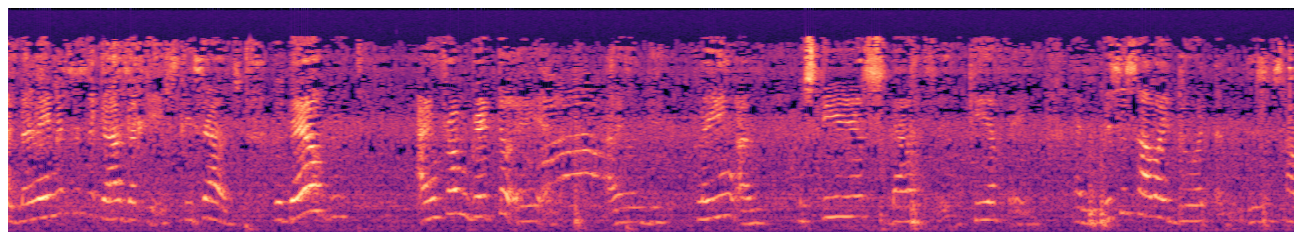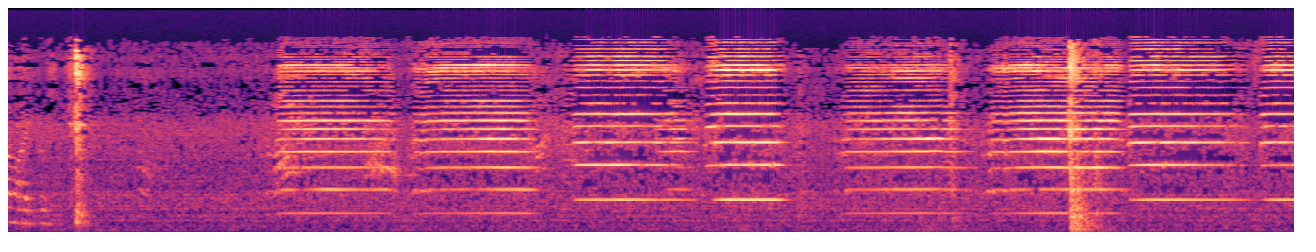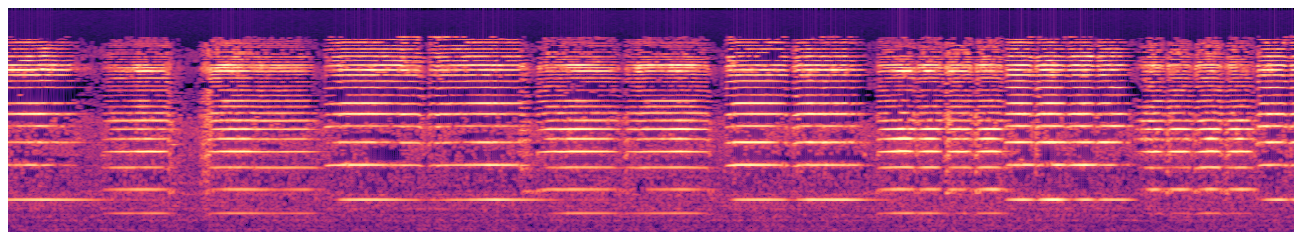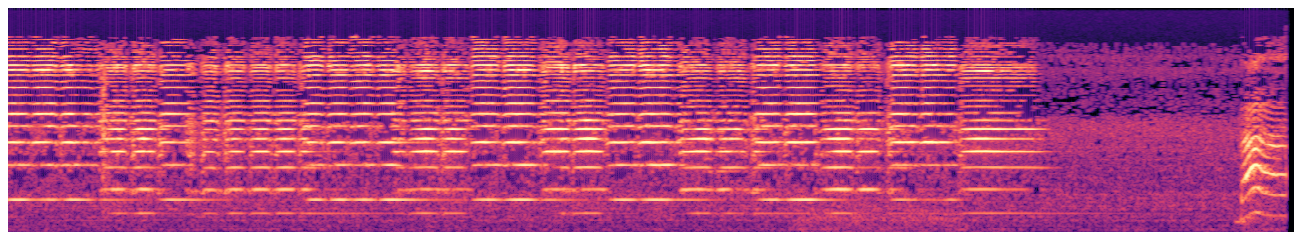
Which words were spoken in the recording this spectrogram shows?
Hi, my name is Jessica Zacchaeus Giselles. Today I'll be, I'm from grade 2A and I will be playing on mysterious dance in KFA. And this is how I do it and this is how I perform. Thank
